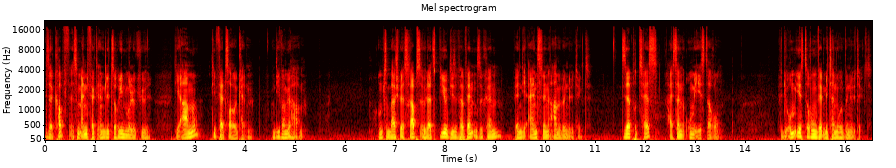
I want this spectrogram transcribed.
Dieser Kopf ist im Endeffekt ein Glycerinmolekül, die Arme die Fettsäureketten und die wollen wir haben. Um zum Beispiel das Rapsöl als Biodiesel verwenden zu können, werden die einzelnen Arme benötigt. Dieser Prozess heißt dann Umesterung. Für die Umesterung wird Methanol benötigt.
